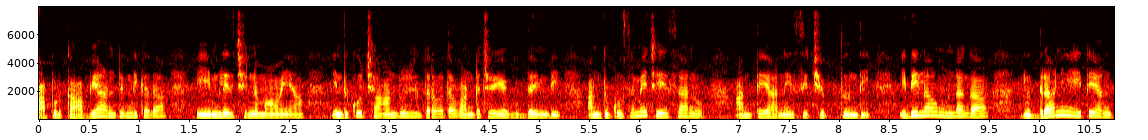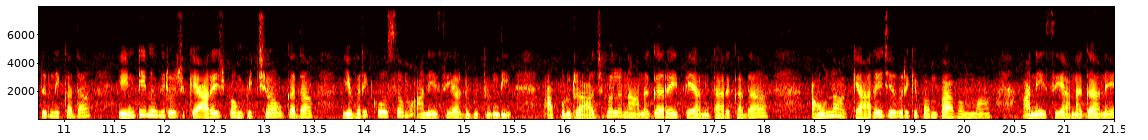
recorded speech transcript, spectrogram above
అప్పుడు కావ్య అంటుంది కదా ఏం లేదు చిన్న మామయ్య ఎందుకో చాలా రోజుల తర్వాత వంట చేయబుద్దయింది అందుకోసమే చేశాను అంతే అనేసి చెప్తుంది. ఇదిలా ఉండగా రుద్రాణి అయితే అంటుంది కదా ఏంటి నువ్వు ఈరోజు క్యారేజ్ పంపించావు కదా ఎవరి కోసం? అనేసి అడుగుతుంది. అప్పుడు రాజు వాళ్ళ నాన్నగారు అయితే అంటారు కదా అవునా క్యారేజ్ ఎవరికి పంపావమ్మా? అనేసి అనగానే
